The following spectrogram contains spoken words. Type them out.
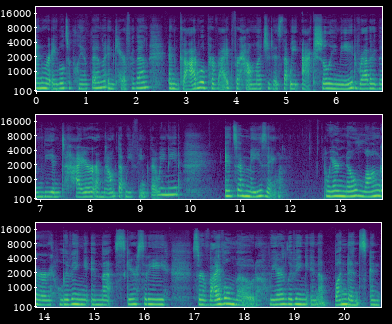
and we're able to plant them and care for them, and God will provide for how much it is that we actually need rather than the entire amount that we think that we need, it's amazing. We are no longer living in that scarcity survival mode. We are living in abundance and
